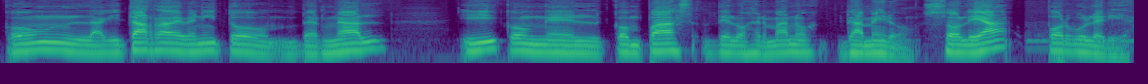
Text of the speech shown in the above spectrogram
con la guitarra de Benito Bernal y con el compás de los hermanos Gamero, Soleá por Bulería.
